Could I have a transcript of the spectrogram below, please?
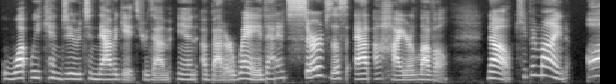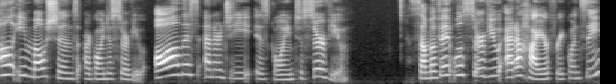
what we can do to navigate through them in a better way that it serves us at a higher level. Now, keep in mind, all emotions are going to serve you. All this energy is going to serve you. Some of it will serve you at a higher frequency.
